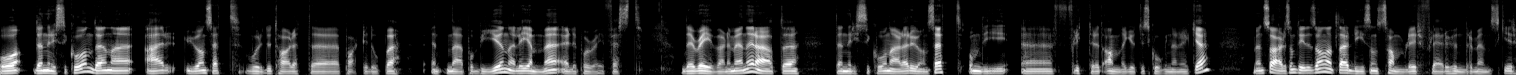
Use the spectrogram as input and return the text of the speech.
Og den risikoen den er, er uansett hvor du tar dette partydopet. Enten det er på byen eller hjemme eller på ravefest. Det raverne mener, er at uh, den risikoen er der uansett om de eh, flytter et anlegg ut i skogen eller ikke. Men så er det samtidig sånn at det er de som samler flere hundre mennesker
